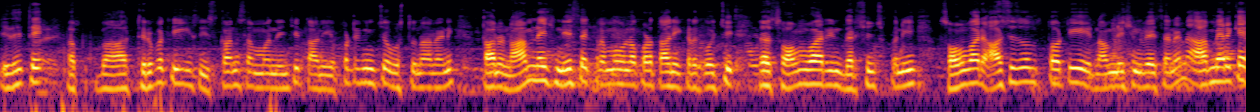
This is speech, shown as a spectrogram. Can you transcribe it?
ఏదైతే తిరుపతి ఇస్కాన్ సంబంధించి తాను ఎప్పటి నుంచో వస్తున్నానని తాను నామినేషన్ వేసే క్రమంలో కూడా తాను ఇక్కడికి వచ్చి ఆ, స్వామివారిని దర్శించుకొని స్వామివారి ఆశీస్సులతోటి నామినేషన్ వేశానని ఆ మేరకే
